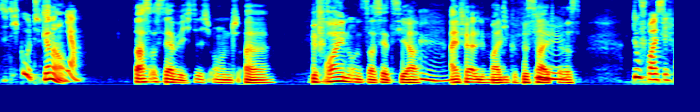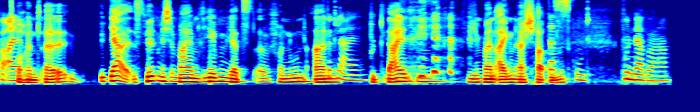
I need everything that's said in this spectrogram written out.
Das finde ich gut. Genau. Ja. Das ist sehr wichtig und äh, wir freuen uns, dass jetzt hier Mhm. ein für alle Mal die Gewissheit ist. Du freust dich vor allem. Und äh, ja, es wird mich in meinem Leben jetzt äh, von nun an Begleiten. begleiten wie mein eigener Schatten. Das ist gut. Wunderbar.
